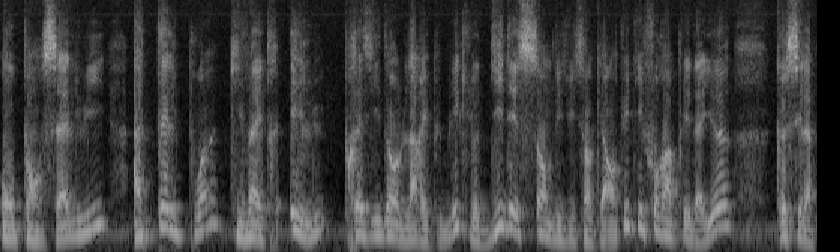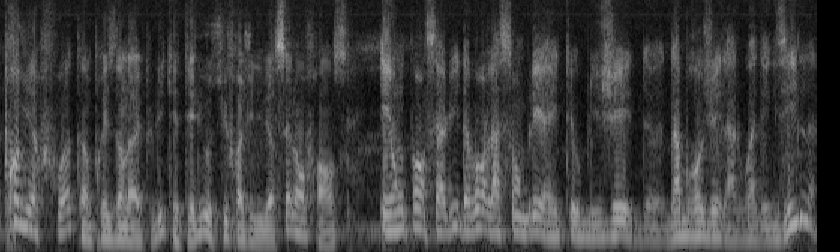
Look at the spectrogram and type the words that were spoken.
on pense à lui à tel point qu'il va être élu président de la République le 10 décembre 1848. Il faut rappeler d'ailleurs que c'est la première fois qu'un président de la République est élu au suffrage universel en France. Et on pense à lui. D'abord, l'Assemblée a été obligée d'abroger la loi d'exil.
